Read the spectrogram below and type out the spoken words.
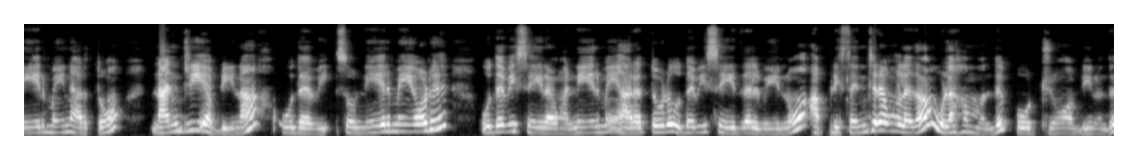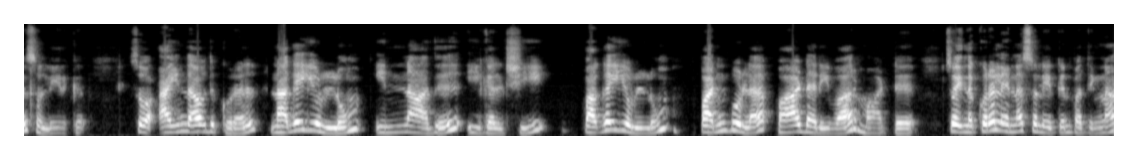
நேர்மைன்னு அர்த்தம். நன்றி அப்படின்னா உதவி. ஸோ நேர்மையோடு உதவி செய்கிறவங்க நேர்மை அறத்தோடு உதவி செய்தல் வேணும். அப்படி செஞ்சவங்கள தான் உலகம் வந்து போற்றும் அப்படின்னு வந்து சொல்லியிருக்கு. ஸோ ஐந்தாவது குரல் நகையுள்ளும் இன்னாது இகழ்ச்சி பகையுள்ளும் பண்புல பாடறிவார் மாட்டு. ஸோ இந்த குரல் என்ன சொல்லியிருக்குன்னு பார்த்தீங்கன்னா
